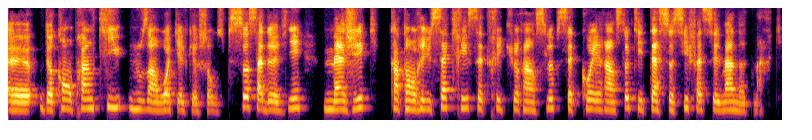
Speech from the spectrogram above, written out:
euh, de comprendre qui nous envoie quelque chose. Puis ça, ça devient magique quand on réussit à créer cette récurrence-là, cette cohérence-là qui est associée facilement à notre marque.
